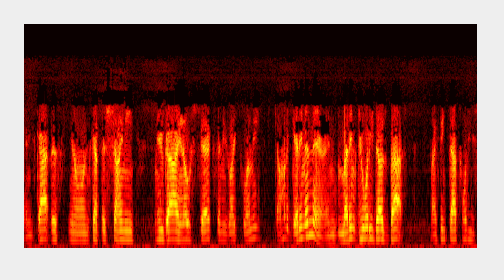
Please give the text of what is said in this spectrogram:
And he's got this, you know, and he's got this shiny new guy in 06. And he's like, let me, I'm going to get him in there and let him do what he does best. And I think that's what he's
